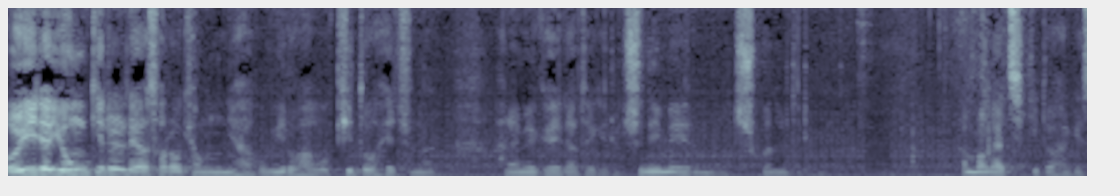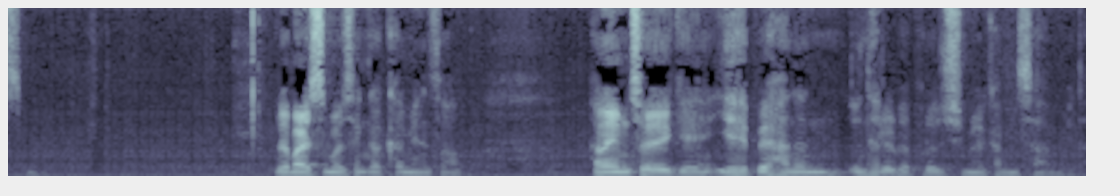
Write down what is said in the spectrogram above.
오히려 용기를 내어 서로 격려하고 위로하고 기도해주는 하나님의 교회가 되기를 주님의 이름으로 축원을 드립니다. 한번 같이 기도하겠습니다. 우리 말씀을 생각하면서 하나님 저에게 예배하는 은혜를 베풀어 주심을 감사합니다.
